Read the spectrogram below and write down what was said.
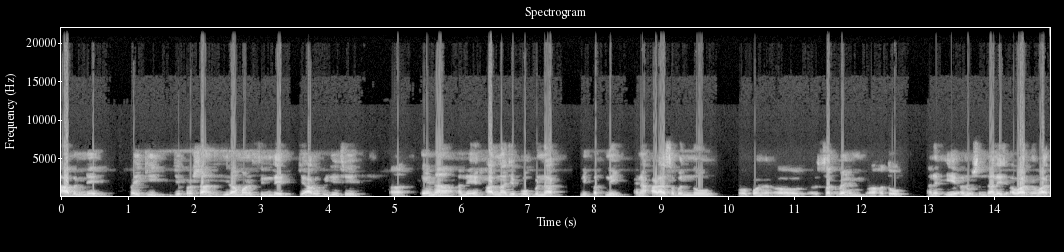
આ બંને પૈકી જે પ્રશાંત હીરામણ સિંદે જે આરોપી જે છે એના અને હાલના જે ભોગ બનનારની પત્ની એના આડા સંબંધનો પણ અ, શક વહેમ અ, હતો અને એ અનુસંધાને જ અવારનવાર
